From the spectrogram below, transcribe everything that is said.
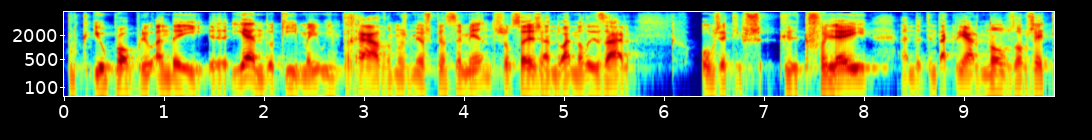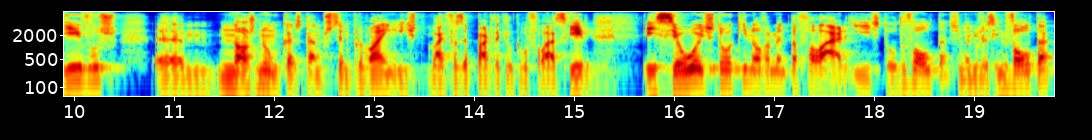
porque eu próprio andei uh, e ando aqui meio enterrado nos meus pensamentos, ou seja, ando a analisar objetivos que, que, falhei, ando a tentar criar novos objetivos. Um, nós nunca estamos sempre bem, e isto vai fazer parte daquilo que vou falar a seguir. E se eu hoje estou aqui novamente a falar e estou de volta, chamemos assim de volta,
